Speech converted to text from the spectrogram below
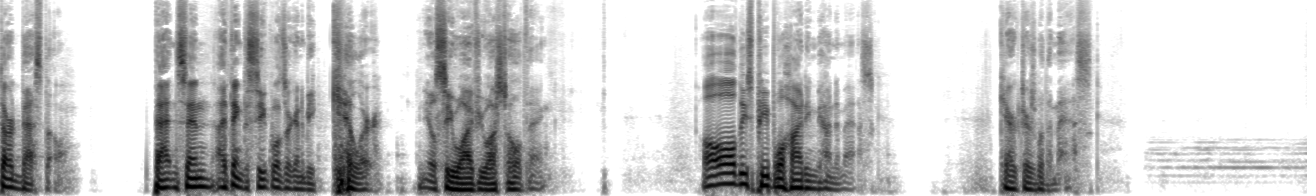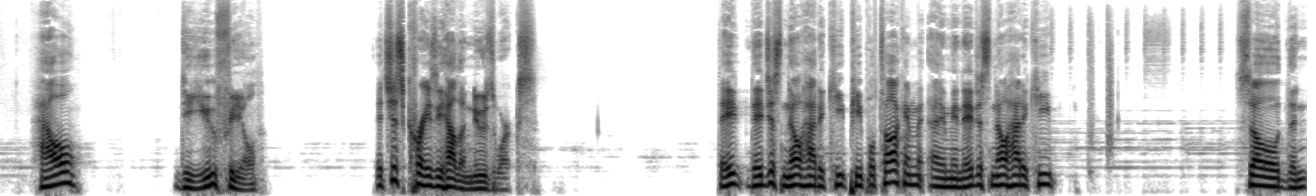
Third best though. Pattinson. I think the sequels are going to be killer, and you'll see why if you watch the whole thing. All these people hiding behind a mask. Characters with a mask. How do you feel? It's just crazy how the news works. They they just know how to keep people talking. I mean, they just know how to keep. So the,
